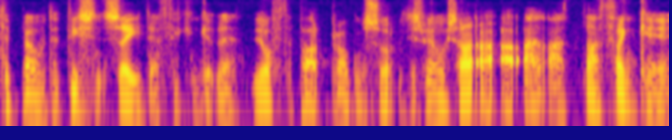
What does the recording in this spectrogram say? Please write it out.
to build a decent side if they can get the, the off the park problem sorted as well. So I I I, I think. Uh,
